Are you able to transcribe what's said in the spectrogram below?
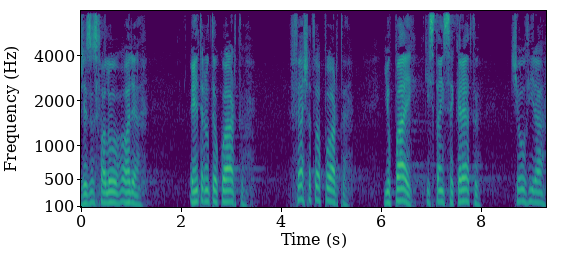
Jesus falou: Olha, entra no teu quarto, fecha a tua porta, e o Pai que está em secreto te ouvirá.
